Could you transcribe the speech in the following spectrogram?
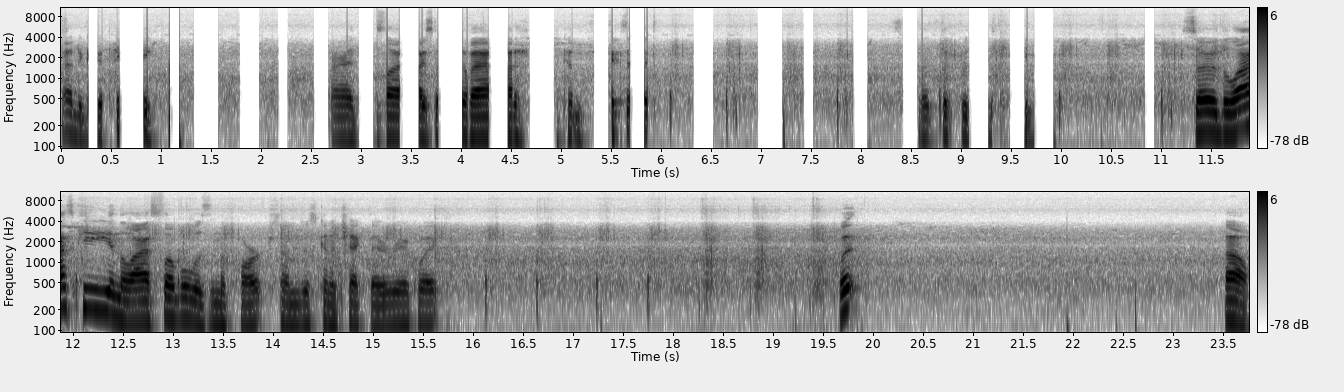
Had to go pee. Alright, this lag is so bad. I couldn't fix it. Let's look for the key. So the last key in the last level was in the park, so I'm just gonna check there real quick. What? Oh.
